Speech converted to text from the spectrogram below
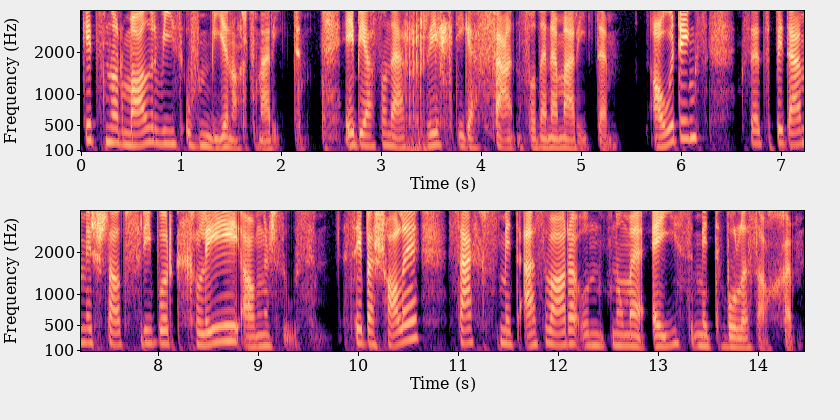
gibt es normalerweise auf dem Weihnachtsmerit. Ich bin ja so ein richtiger Fan von diesen Meriten. Allerdings sieht es bei dem in der Stadt Freiburg etwas anders aus. Sieben Schale, sechs mit Esswaren und nur eins mit Wollensachen.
